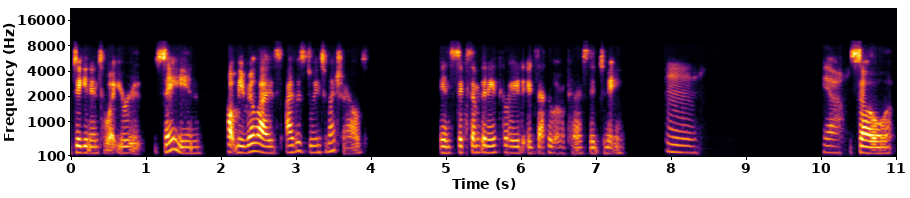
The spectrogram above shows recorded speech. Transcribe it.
digging into what you're saying, helped me realize I was doing to my child in sixth, seventh, and eighth grade exactly what my parents did to me. Mm. Yeah. So,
